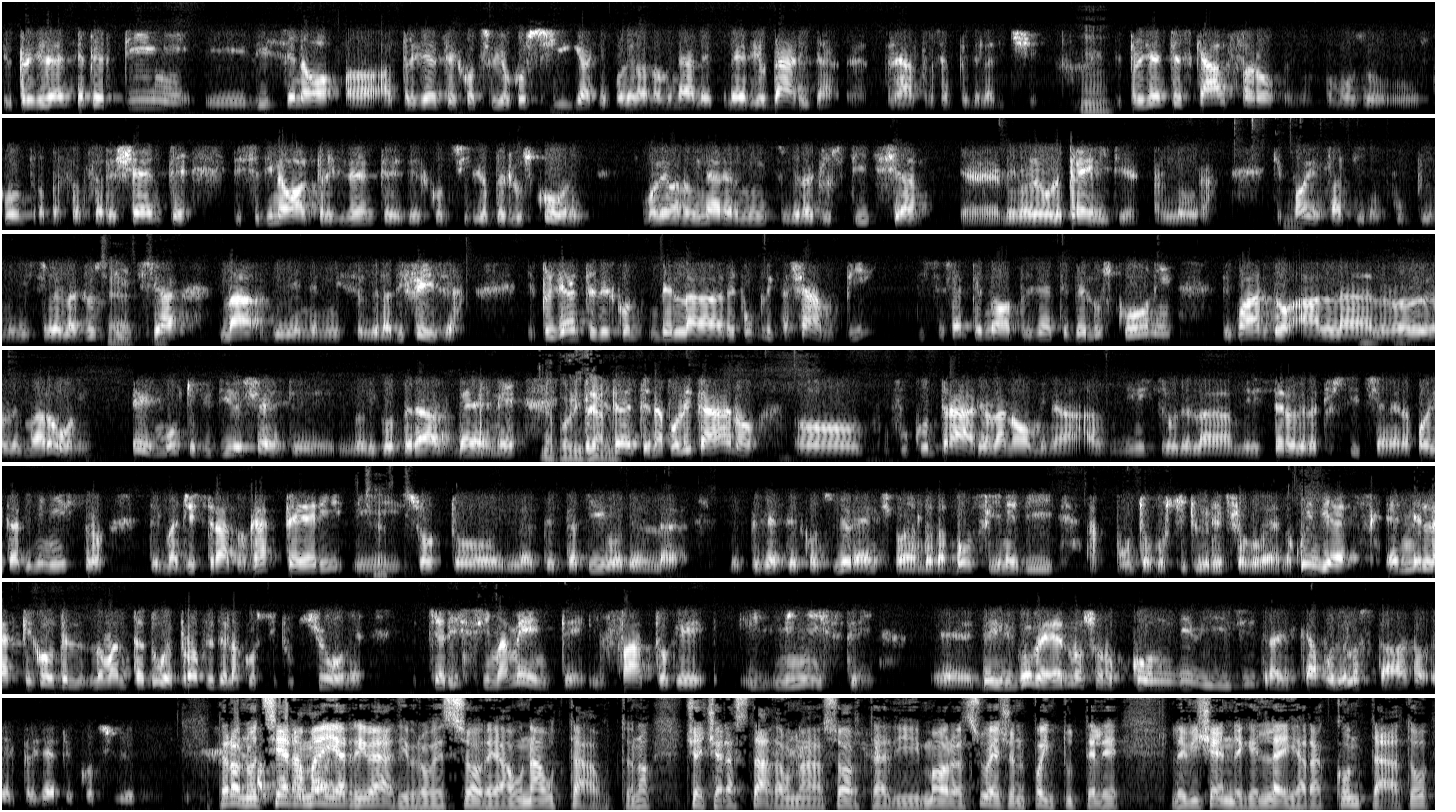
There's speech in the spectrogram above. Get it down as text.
Il presidente Pertini eh, disse no uh, al presidente del Consiglio Cossiga che voleva nominare Valerio Darida, eh, peraltro sempre della DC. Mm. Il presidente Scalfaro, in un famoso scontro abbastanza recente, disse di no al presidente del Consiglio Berlusconi voleva nominare al ministro della giustizia eh, l'onorevole Previti allora, che poi infatti non fu più ministro della giustizia certo. ma divenne ministro della difesa. Il presidente del, della Repubblica Ciampi disse sempre no al presidente Berlusconi riguardo all'onorevole Maroni e molto più di recente, lo ricorderà bene, Napolitano. il presidente Napolitano oh, fu contrario alla nomina al ministro della, Ministero della Giustizia nella qualità di ministro del magistrato Gratteri Certo. sotto il tentativo del, del Presidente del Consiglio Renzi, poi andò a buon fine di appunto costituire il suo governo. Quindi è, è nell'articolo del 92 proprio della Costituzione chiarissimamente il fatto che i ministri eh, del governo sono condivisi tra il capo dello Stato e il Presidente del Consiglio dei Ministri. Però non si era mai ma- arrivati, professore, a un out-out, no? Cioè c'era stata una sorta di moral suasion poi in tutte le, le vicende che lei ha raccontato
